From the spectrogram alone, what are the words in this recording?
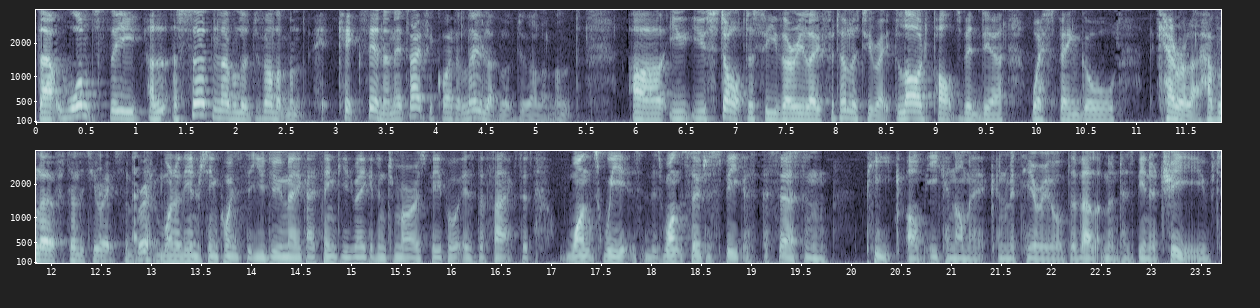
That once the a, a certain level of development kicks in, and it's actually quite a low level of development, uh, you, you start to see very low fertility rates. Large parts of India, West Bengal, Kerala have lower fertility rates than Britain. One of the interesting points that you do make, I think you'd make it in tomorrow's people, is the fact that once we, once so to speak, a, a certain peak of economic and material development has been achieved,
